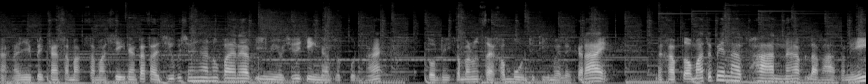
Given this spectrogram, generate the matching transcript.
อะนั่นยังเป็นการสมัครสมาชิกนะก็ใส่ชื่อผู้ใช้งานลงไปนะครับอีเมลชื่อจริงนามสกุลนะตรงนี้ก็ม่ต้องใส่ข้อมูลจริงๆไปเลยก็ได้นะครับต่อมาจะเป็นรหัสผ่านนะครับรหัสผ่านตัวนี้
